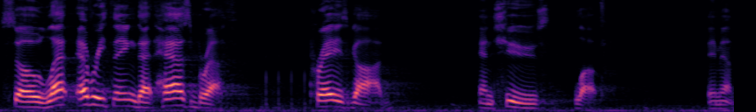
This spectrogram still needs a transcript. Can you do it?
So let everything that has breath praise God and choose love. Amen.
